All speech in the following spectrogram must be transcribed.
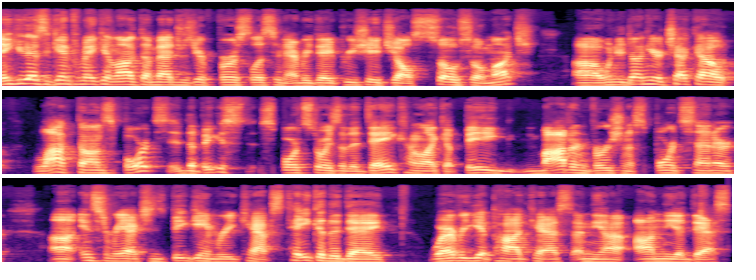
Thank you guys again for making Locked On Badgers your first listen every day. Appreciate you all so, so much. Uh, when you're done here, check out Locked On Sports, the biggest sports stories of the day, kind of like a big modern version of Sports Center. Uh, instant reactions, big game recaps, take of the day, wherever you get podcasts on the uh, on the Audac-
